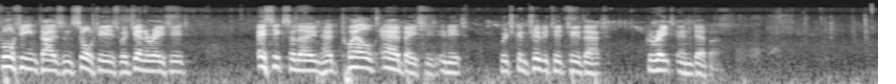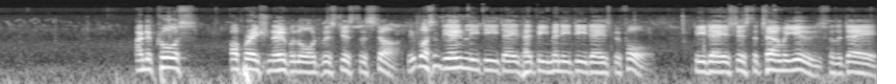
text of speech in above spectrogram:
14,000 sorties were generated. Essex alone had 12 air bases in it, which contributed to that great endeavour. And of course, Operation Overlord was just the start. It wasn't the only D-Day, there had been many D-Days before. D-Day is just the term we use for the day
